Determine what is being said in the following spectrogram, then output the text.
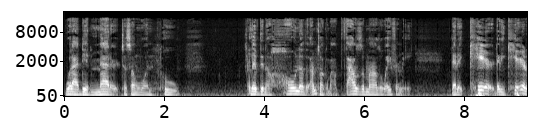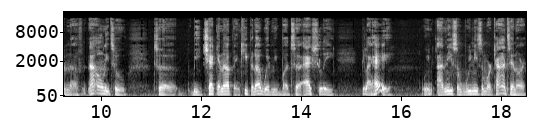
what I did mattered to someone who lived in a whole nother I'm talking about thousands of miles away from me. That it cared that he cared enough not only to to be checking up and keeping up with me, but to actually be like, hey, we I need some we need some more content or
